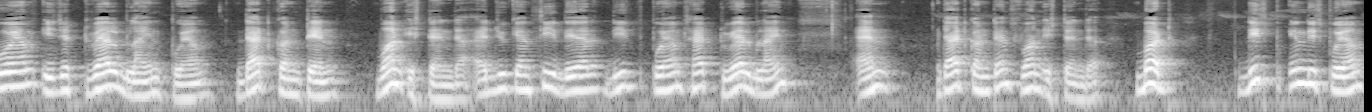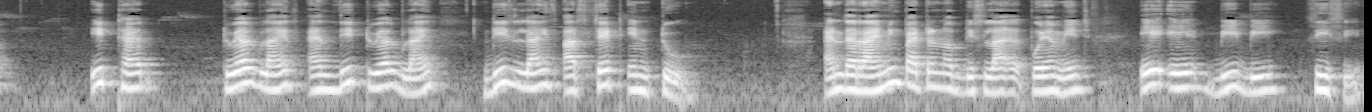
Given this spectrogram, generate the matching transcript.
poem is a 12 line poem that contain one stanza. As you can see there, these poems had 12 lines and that contains one stanza. But this in this poem, it had 12 lines and these 12 lines, these lines are set in two. And the rhyming pattern of this poem is A A B B C C.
